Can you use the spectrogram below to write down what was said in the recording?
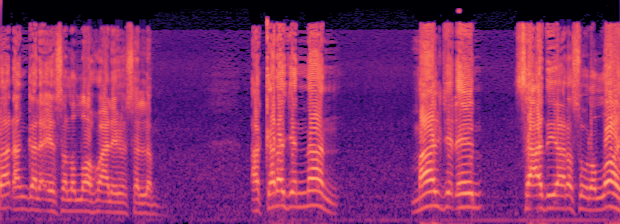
راد أنقل إيه صلى الله عليه وسلم أكرا جنان مال جدين سعد يا رسول الله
